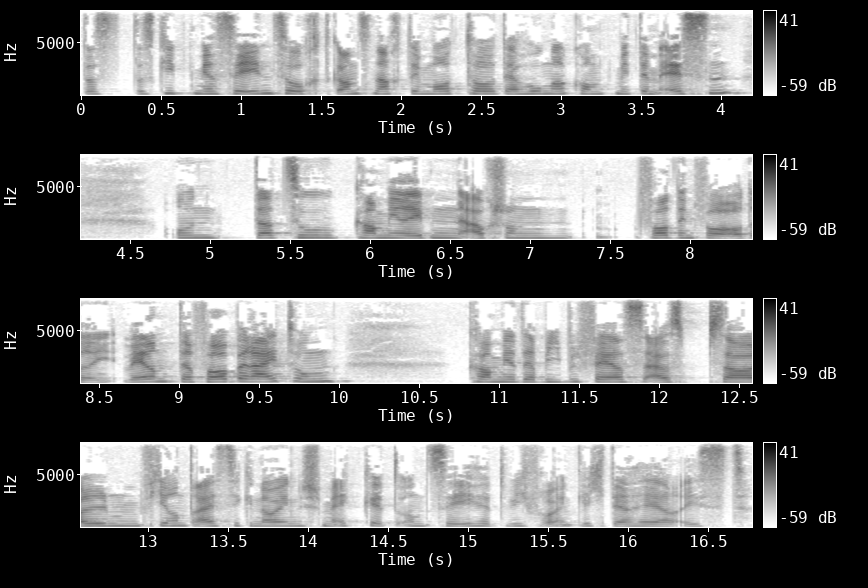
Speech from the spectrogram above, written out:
das, das gibt mir Sehnsucht, ganz nach dem Motto, der Hunger kommt mit dem Essen. Und dazu kam mir eben auch schon vor den vor oder während der Vorbereitung kam mir der Bibelvers aus Psalm 34,9 schmecket und sehet, wie freundlich der Herr ist.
